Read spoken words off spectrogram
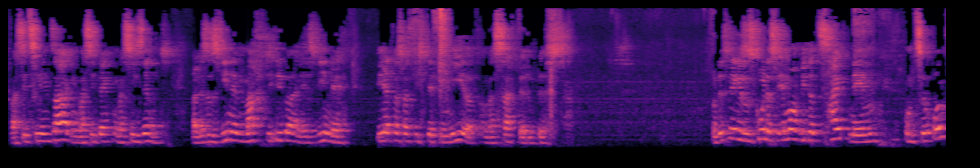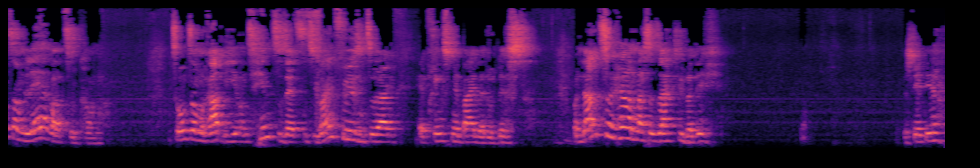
was sie zu ihnen sagen, was sie denken, was sie sind. Weil das ist wie eine Macht, die überall ist, wie, eine, wie etwas, was dich definiert und was sagt, wer du bist. Und deswegen ist es gut, dass wir immer wieder Zeit nehmen, um zu unserem Lehrer zu kommen zu unserem Rabbi, uns hinzusetzen, zu seinen Füßen, zu sagen, er bringst mir bei, wer du bist. Und dann zu hören, was er sagt über dich. Versteht ihr?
